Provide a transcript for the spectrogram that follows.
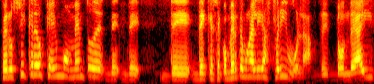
pero sí creo que hay un momento de, de, de, de- que se convierte en una liga frívola, de- donde hay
